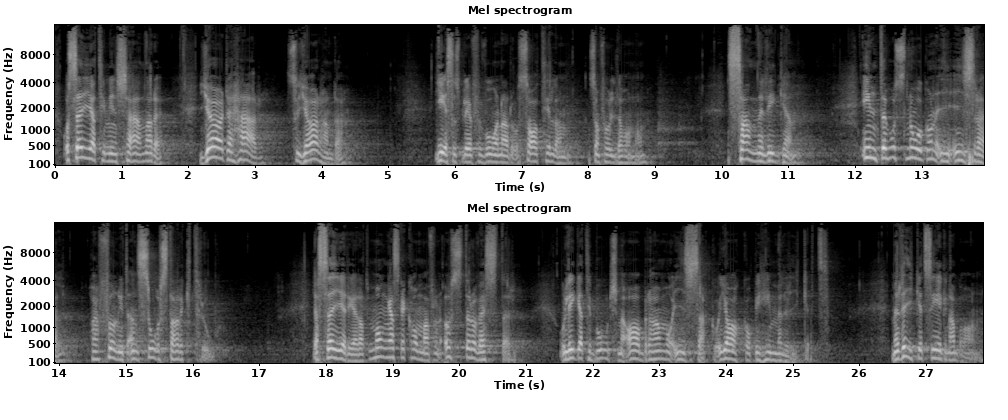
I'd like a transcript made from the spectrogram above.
Och säger jag till min tjänare, gör det här, så gör han det. Jesus blev förvånad och sa till dem som följde honom. Sannerligen, inte hos någon i Israel har jag funnit en så stark tro. Jag säger er att många ska komma från öster och väster och ligga till bords med Abraham och Isak och Jakob i himmelriket. Men rikets egna barn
